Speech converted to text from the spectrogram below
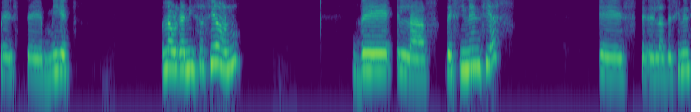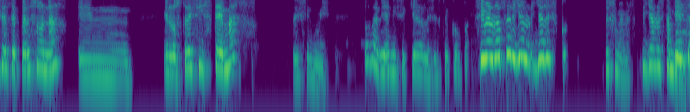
este, Miguel. La organización de las desinencias, este, de las desinencias de persona en, los tres sistemas. Déjenme, todavía ni siquiera les estoy compartiendo. Sí, ¿verdad, Fer? Ya, les... Déjenme ver, sí, ya lo están viendo.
